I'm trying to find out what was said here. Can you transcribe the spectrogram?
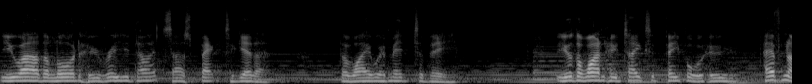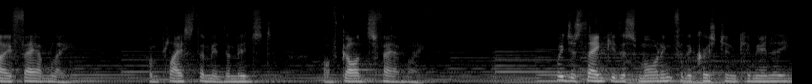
You are the Lord who reunites us back together the way we're meant to be. You're the one who takes people who have no family and place them in the midst of God's family. We just thank you this morning for the Christian community.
